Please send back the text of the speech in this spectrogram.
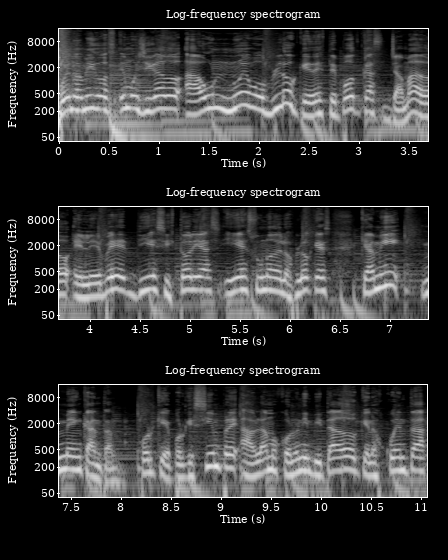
Bueno amigos, hemos llegado a un nuevo bloque de este podcast llamado LB 10 historias y es uno de los bloques que a mí me encantan. ¿Por qué? Porque siempre hablamos con un invitado que nos cuenta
